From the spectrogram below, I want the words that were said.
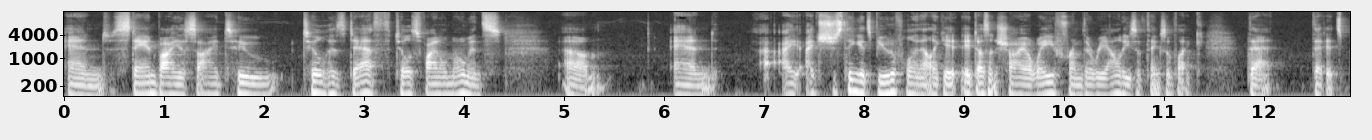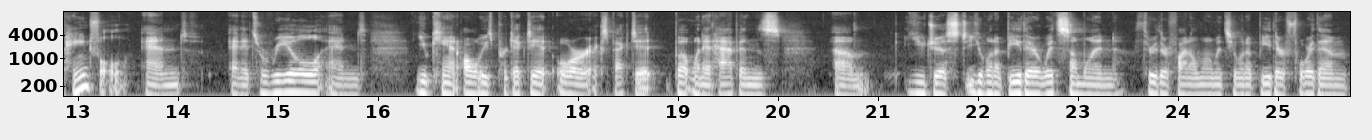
and stand by his side to till his death, till his final moments. Um, and I, I just think it's beautiful in that like it, it doesn't shy away from the realities of things of like that that it's painful and and it's real and you can't always predict it or expect it but when it happens um, you just you want to be there with someone through their final moments. You want to be there for them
